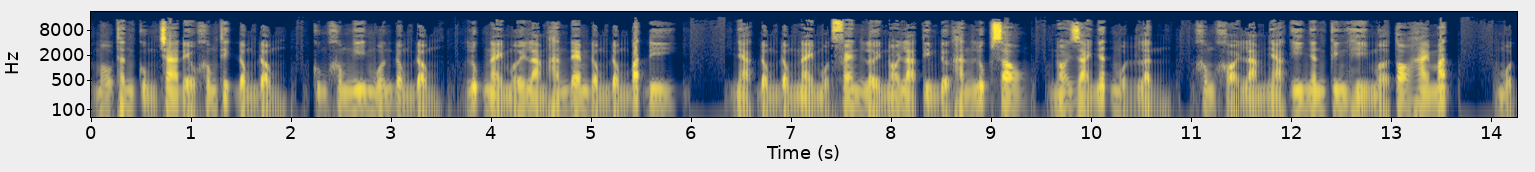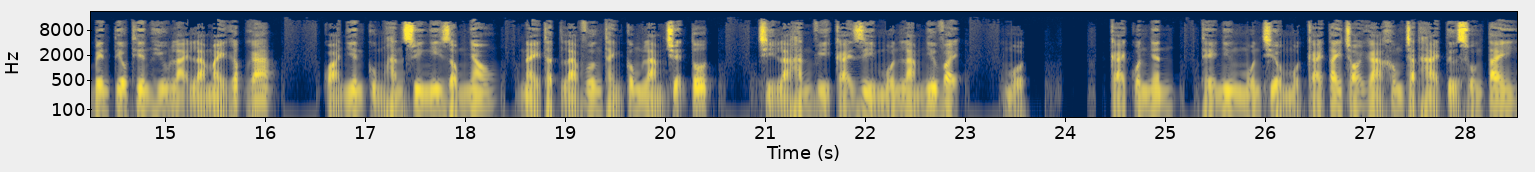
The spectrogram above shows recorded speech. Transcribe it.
mẫu thân cùng cha đều không thích đồng đồng, cũng không nghĩ muốn đồng đồng, lúc này mới làm hắn đem đồng đồng bắt đi. Nhạc đồng đồng này một phen lời nói là tìm được hắn lúc sau, nói dài nhất một lần, không khỏi làm nhạc y nhân kinh hỉ mở to hai mắt. Một bên tiêu thiên hữu lại là mày gấp gáp. quả nhiên cùng hắn suy nghĩ giống nhau, này thật là Vương Thành Công làm chuyện tốt, chỉ là hắn vì cái gì muốn làm như vậy. Một cái quân nhân, thế nhưng muốn chiều một cái tay trói gà không chặt hài tử xuống tay,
